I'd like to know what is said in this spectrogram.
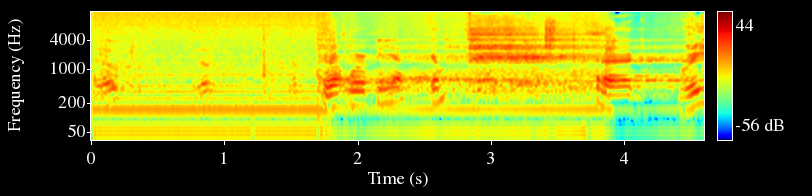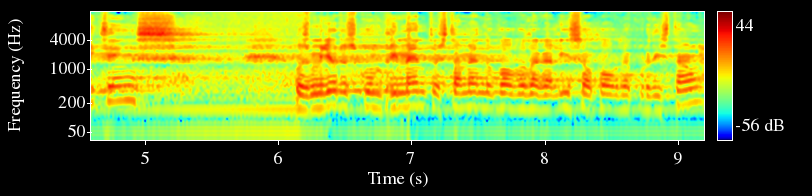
Hello? Hello? Not working yet? Yep. Uh, greetings. Os mellores cumprimentos tamén do povo da Galiza ao povo da Kurdistán.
